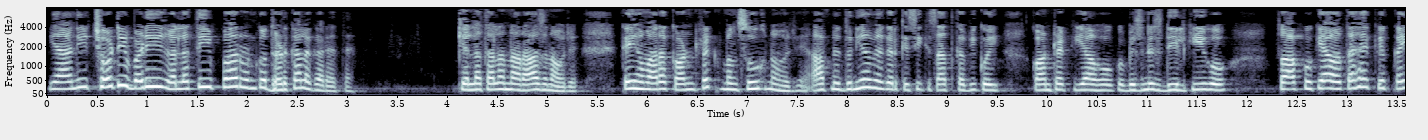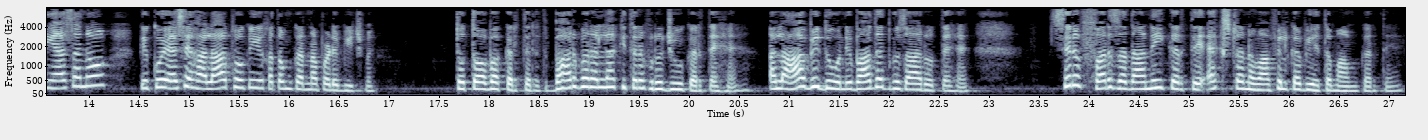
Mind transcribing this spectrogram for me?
یعنی چھوٹی بڑی غلطی پر ان کو دھڑکا لگا رہتا ہے کہ اللہ تعالیٰ ناراض نہ ہو جائے، کہیں ہمارا کانٹریکٹ منسوخ نہ ہو جائے۔ آپ نے دنیا میں اگر کسی کے ساتھ کبھی کوئی کانٹریکٹ کیا ہو، کوئی بزنس ڈیل کی ہو، تو آپ کو کیا ہوتا ہے کہ کہیں ایسا نہ ہو کہ کوئی ایسے حالات ہو کہ یہ ختم کرنا پڑے بیچ میں۔ تو توبہ کرتے رہتے۔ بار بار اللہ کی طرف رجوع کرتے ہیں۔ اللہ بھی عبادت گزار ہوتے ہیں۔ صرف فرض ادا نہیں کرتے ایکسٹرا نوافل کا بھی اہتمام کرتے ہیں۔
